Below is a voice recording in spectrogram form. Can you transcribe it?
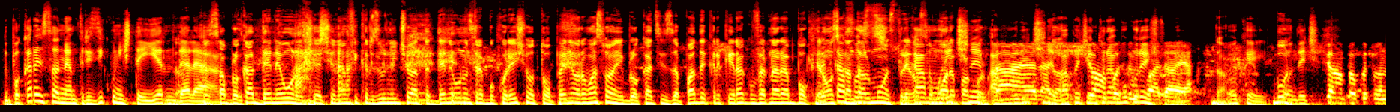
După care să ne-am trezit cu niște ierni de alea... Că s-a blocat DN1, ceea ce n-am fi crezut niciodată. DN1 între București și Otopeni au rămas oamenii blocați în zăpadă, cred că era guvernarea Boc. Era un Cred că a scandal fost- monstru, cred că erau a să moară murit pe acolo. cine- a murit Da, da, cineva da. pe Și eu am centura fost în București. coada aia. Da. Ok. Bun, deci... Și eu am făcut un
